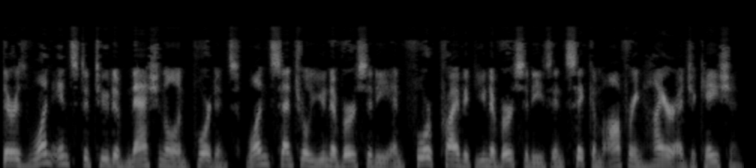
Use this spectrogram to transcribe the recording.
There is one institute of national importance, one central university and four private universities in Sikkim offering higher education.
